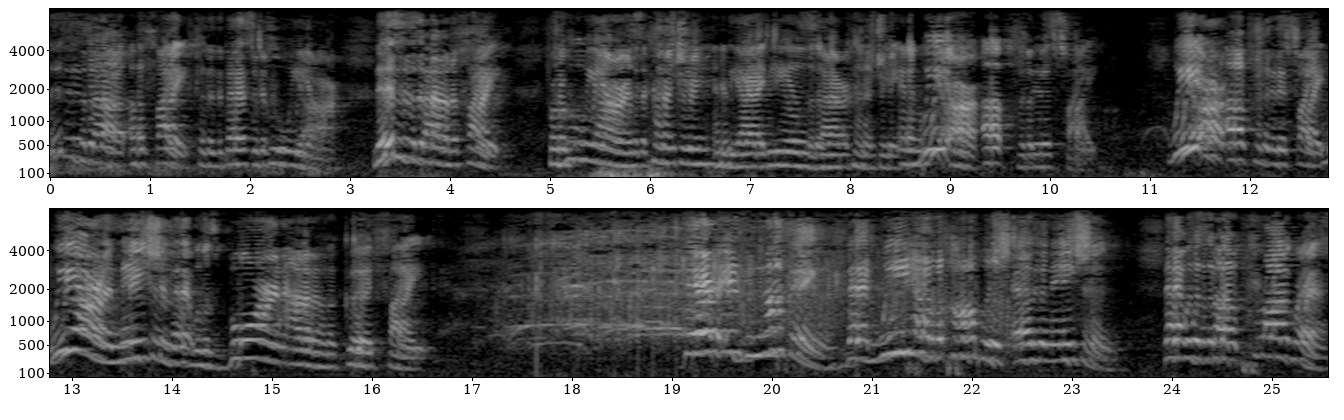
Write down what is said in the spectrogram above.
this is about a fight for the best of who we are. This is about a fight for who we are as a country and the ideals of our country. And we are up for this fight. We are up for this fight. We are a nation that was born out of a good fight. There is nothing that we have accomplished as a nation that was about progress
